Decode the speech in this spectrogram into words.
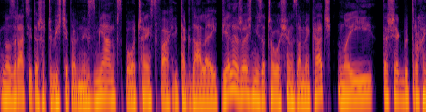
no z racji też oczywiście pewnych zmian w społeczeństwach i tak dalej, wiele rzeźni zaczęło się zamykać, no i też jakby trochę,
